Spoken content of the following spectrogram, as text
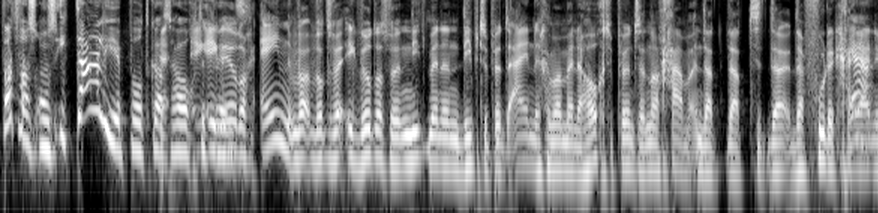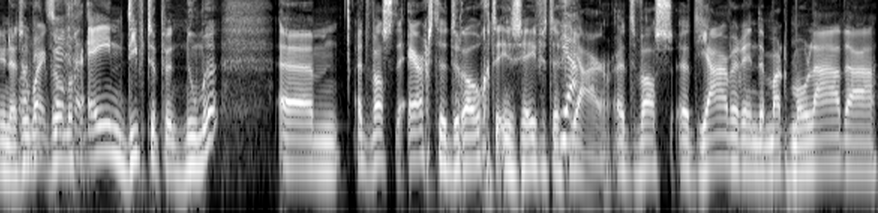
Wat was ons Italië-podcast hoogtepunt? Ik, wil nog één. Wat we, ik wil dat we niet met een dieptepunt eindigen, maar met een hoogtepunt. En dan gaan we. Dat, dat, daar, daar voel ik, ga jij nu naartoe. Maar ik wil nog één dieptepunt noemen. Um, het was de ergste droogte in 70 jaar. Het was het jaar waarin de Marmolada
